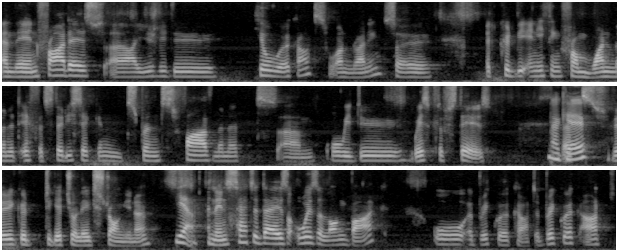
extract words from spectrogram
And then Fridays, uh, I usually do hill workouts on running. So it could be anything from one minute efforts, 30 second sprints, five minutes, um, or we do Westcliff stairs. Okay. That's very good to get your legs strong, you know. yeah. And then Saturdays are always a long bike or a brick workout. A brick workout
